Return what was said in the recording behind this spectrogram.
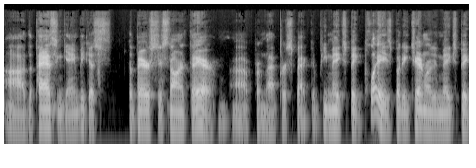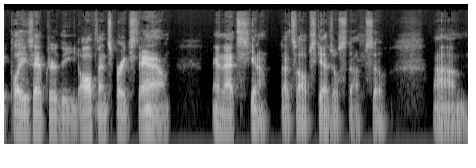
uh, the passing game because the Bears just aren't there uh, from that perspective. He makes big plays, but he generally makes big plays after the offense breaks down, and that's you know that's off schedule stuff. So, um,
